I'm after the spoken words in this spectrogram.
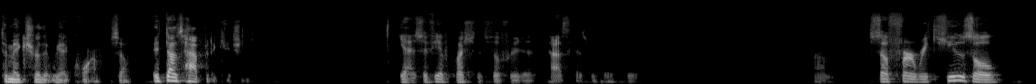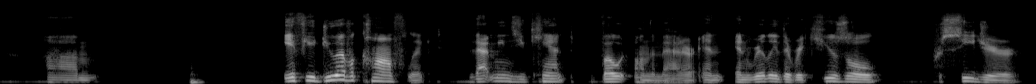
to make sure that we had quorum. So it does happen occasionally. Yeah, so if you have questions, feel free to ask as we go through. Um, so for recusal, um, if you do have a conflict, that means you can't vote on the matter, and and really the recusal procedure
